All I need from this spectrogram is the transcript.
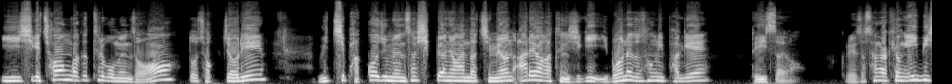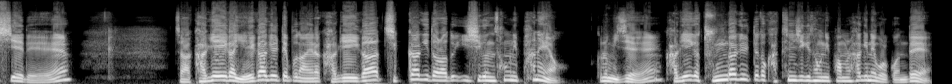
이 식의 처음과 끝을 보면서 또 적절히 위치 바꿔주면서 식 변형한다 치면 아래와 같은 식이 이번에도 성립하게 돼 있어요. 그래서 삼각형 ABC에 대해 자, 각 A가 예각일 때뿐 아니라 각 A가 직각이더라도 이 식은 성립하네요. 그럼 이제 각 A가 둔각일 때도 같은 식이 성립함을 확인해 볼 건데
